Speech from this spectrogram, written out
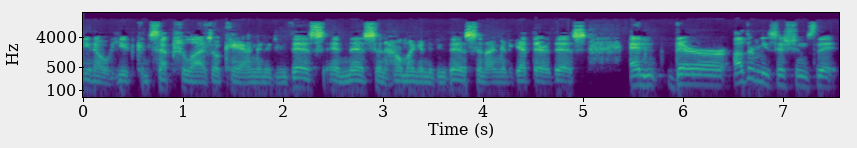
you know he'd conceptualize okay i'm going to do this and this and how am i going to do this and i'm going to get there this. And there are other musicians that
